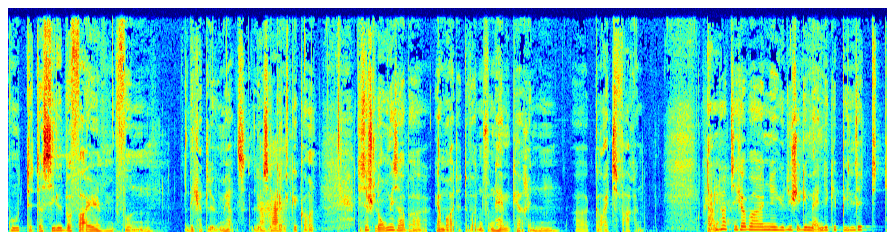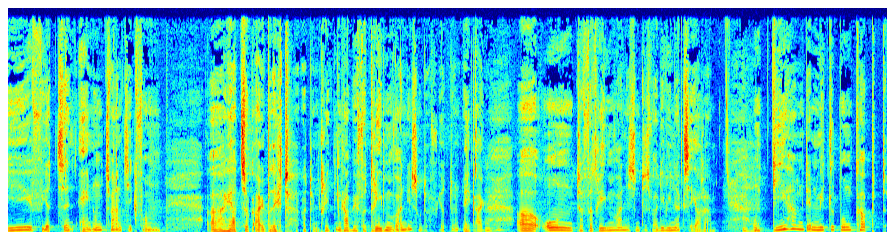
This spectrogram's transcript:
gute, der Silberfall von Richard Löwenherz Lösegeld gekommen. Dieser Schlom ist aber ermordet worden von heimkehrenden äh, Kreuzfahrern. Okay. Dann hat sich aber eine jüdische Gemeinde gebildet, die 1421 vom äh, Herzog Albrecht äh, dem Dritten, glaube ich, vertrieben worden ist, oder Vierten, egal, mhm. äh, und vertrieben worden ist, und das war die Wiener Xera. Mhm. Und die haben den Mittelpunkt gehabt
